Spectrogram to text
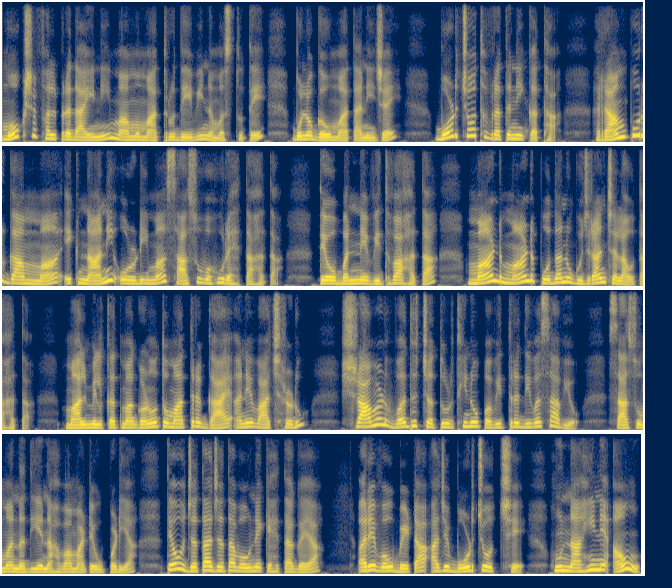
મોક્ષ ફલપ્રદાયિની મામ માતૃદેવી નમસ્તુતે. બોલો ગૌમાતાની જય. બોડચોથ વ્રતની કથા. રામપુર ગામમાં એક નાની ઓરડીમાં સાસુ વહુ રહેતા હતા. તેઓ બંને વિધવા હતા, માંડ માંડ પોતાનું ગુજરાન ચલાવતા હતા. માલ મિલકતમાં ગણો તો માત્ર ગાય અને વાછરડું શ્રાવણ વધ ચતુર્થીનો પવિત્ર દિવસ આવ્યો. સાસુમાં નદીએ નહાવા માટે ઉપડ્યા. તેઓ જતા જતા વહુને કહેતા ગયા, અરે વહુ બેટા, આજે બોડચોથ છે. હું નાહીને આવું,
